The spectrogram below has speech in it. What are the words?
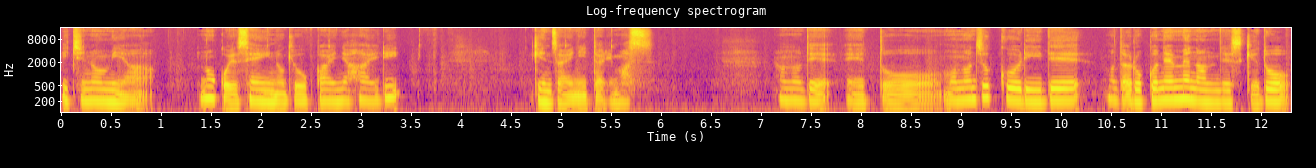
一宮のこういう繊維の業界に入り現在に至ります。なのでえっ、とものづくりでまだ6年目なんですけど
